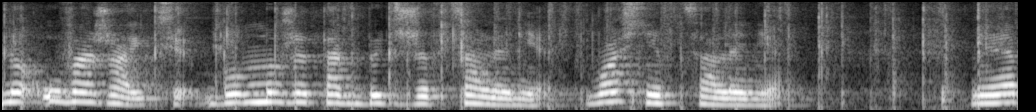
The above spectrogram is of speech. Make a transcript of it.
no uważajcie, bo może tak być, że wcale nie. Właśnie wcale nie. Nie,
